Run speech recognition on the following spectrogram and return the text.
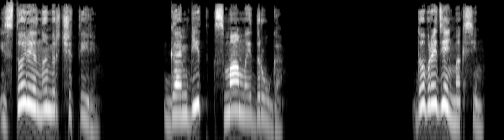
История номер четыре. Гамбит с мамой друга. Добрый день, Максим.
